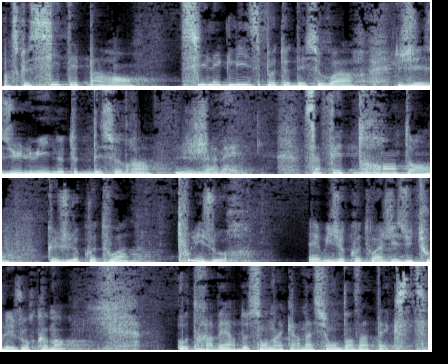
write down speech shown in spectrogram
Parce que si tes parents, si l'Église peut te décevoir, Jésus, lui, ne te décevra jamais. Ça fait 30 ans que je le côtoie tous les jours. Et oui, je côtoie Jésus tous les jours. Comment? Au travers de son incarnation dans un texte.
